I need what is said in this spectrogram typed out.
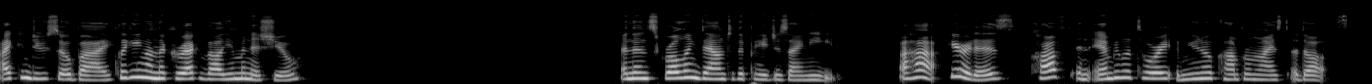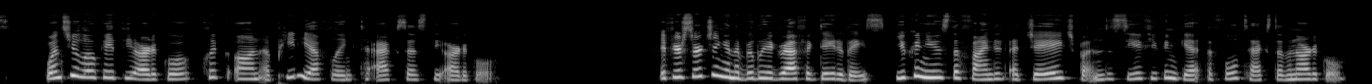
I can do so by clicking on the correct volume and issue, and then scrolling down to the pages I need. Aha, here it is, Cough in Ambulatory Immunocompromised Adults. Once you locate the article, click on a PDF link to access the article. If you're searching in a bibliographic database, you can use the Find It at JH button to see if you can get the full text of an article.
